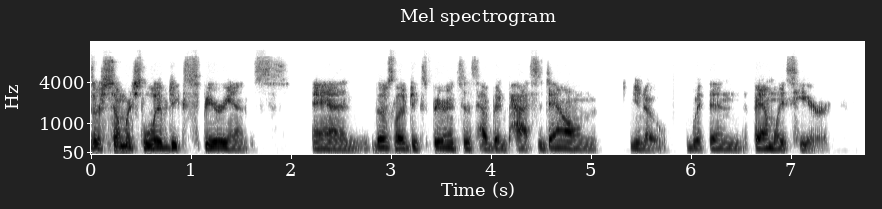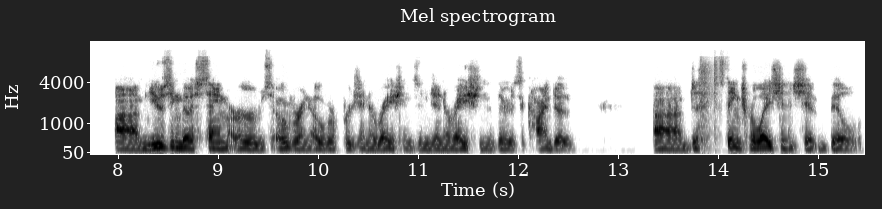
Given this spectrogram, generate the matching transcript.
there's so much lived experience and those lived experiences have been passed down you know within families here um, using those same herbs over and over for generations and generations there's a kind of um, distinct relationship built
